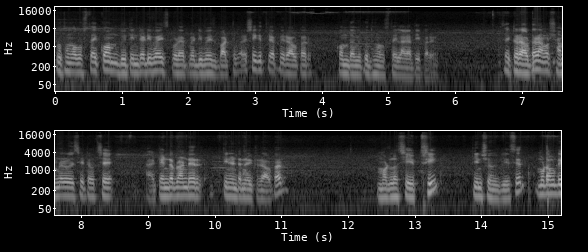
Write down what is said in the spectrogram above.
প্রথম অবস্থায় কম, দুই, তিনটা ডিভাইস পরে আপনার ডিভাইস বাড়তে পারে। সেক্ষেত্রে আপনি রাউটার কম দামি প্রথম অবস্থায় লাগাতেই পারেন। একটা রাউটার আমার সামনে রয়েছে, এটা হচ্ছে টেন্ডার ব্র্যান্ডের তিন ইন্টারনেট একটা রাউটার মডেল হচ্ছে এফ থ্রি তিনশো এমবিএস এর। মোটামুটি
